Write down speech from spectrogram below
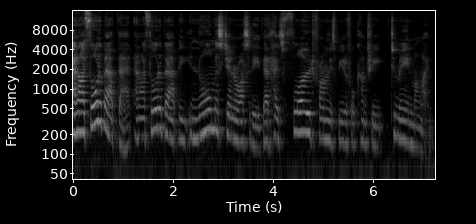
And I thought about that and I thought about the enormous generosity that has flowed from this beautiful country to me and mine.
